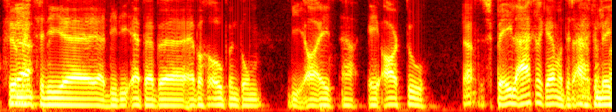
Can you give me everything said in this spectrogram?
Veel Ja. mensen die, eh, ja, die die app hebben, hebben geopend om die AR-tool Ja. te spelen eigenlijk. Hè? Want het is eigenlijk het een beetje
